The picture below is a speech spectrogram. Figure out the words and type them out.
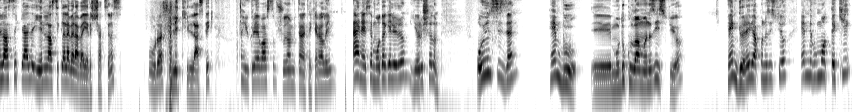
Lastik geldi. Yeni lastiklerle beraber yarışacaksınız. Burada slick lastik. Yukarıya bastım. Şuradan bir tane teker alayım. Her neyse moda geliyorum. Yarışalım. Oyun sizden hem bu e, modu kullanmanızı istiyor. Hem görev yapmanızı istiyor. Hem de bu moddaki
